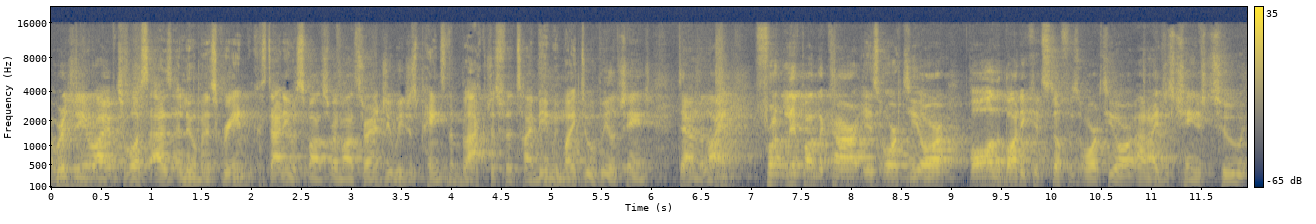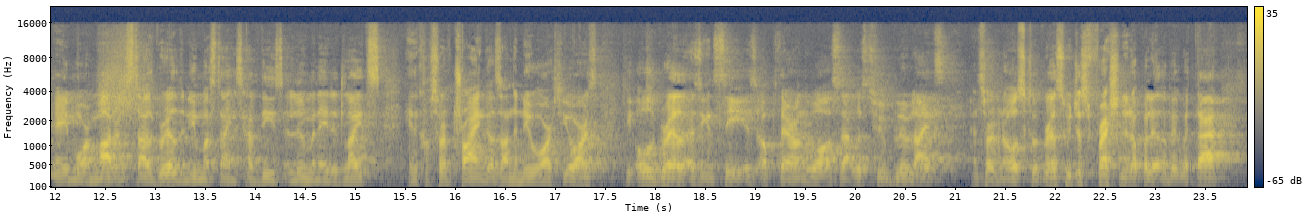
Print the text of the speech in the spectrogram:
originally arrived to us as Illuminous Green because Danny was sponsored by Monster Energy. We just painted them black just for the time being. We might do a wheel change down the line. Front lip on the car is RTR. All the body kit stuff is RTR. And I just changed to a more modern style grille. The new Mustangs have these illuminated lights in sort of triangles on the new RTRs. The old grille, as you can see, is up there on the wall. So that was two blue lights and sort of an old school grille. So we just freshened it up a little bit with that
